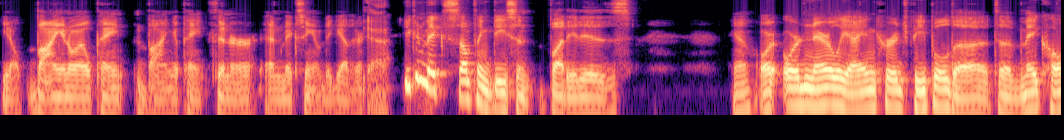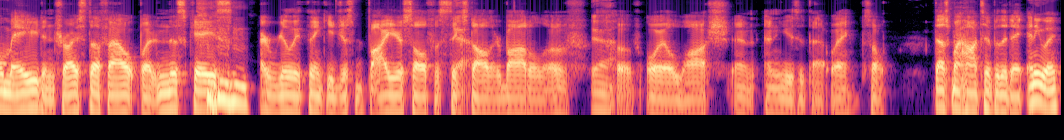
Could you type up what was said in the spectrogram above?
you know buying an oil paint and buying a paint thinner and mixing them together Yeah. you can make something decent, but it is, know, or, ordinarily I encourage people to, to make homemade and try stuff out. But in this case, I really think you just buy yourself a $6 bottle of, Yeah. of oil wash and, and use it that way. So that's my hot tip of the day. Anyway,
